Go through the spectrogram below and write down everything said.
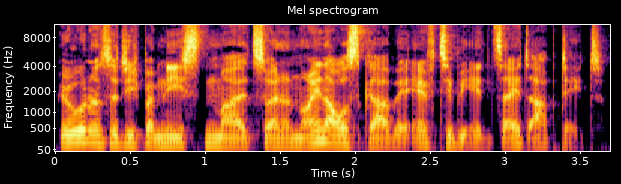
hören uns natürlich beim nächsten Mal zu einer neuen Ausgabe FCB Insight Update.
